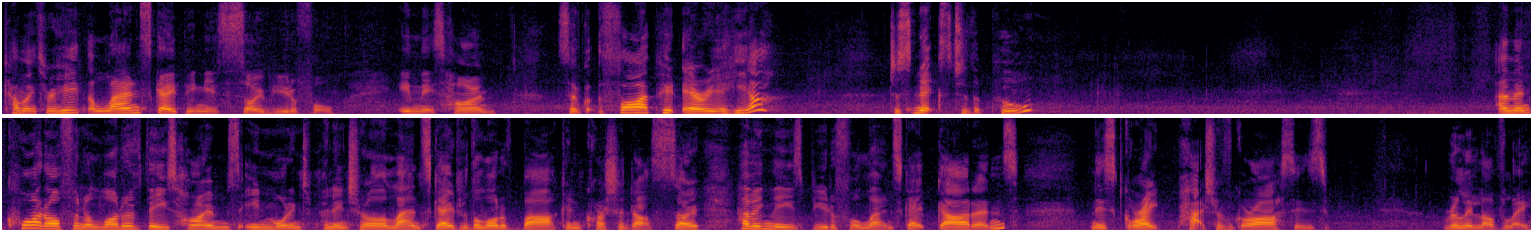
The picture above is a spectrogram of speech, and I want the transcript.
coming through here. The landscaping is so beautiful in this home. So we've got the fire pit area here, just next to the pool. And then quite often a lot of these homes in Mornington Peninsula are landscaped with a lot of bark and crusher dust. So having these beautiful landscape gardens, this great patch of grass is really lovely.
